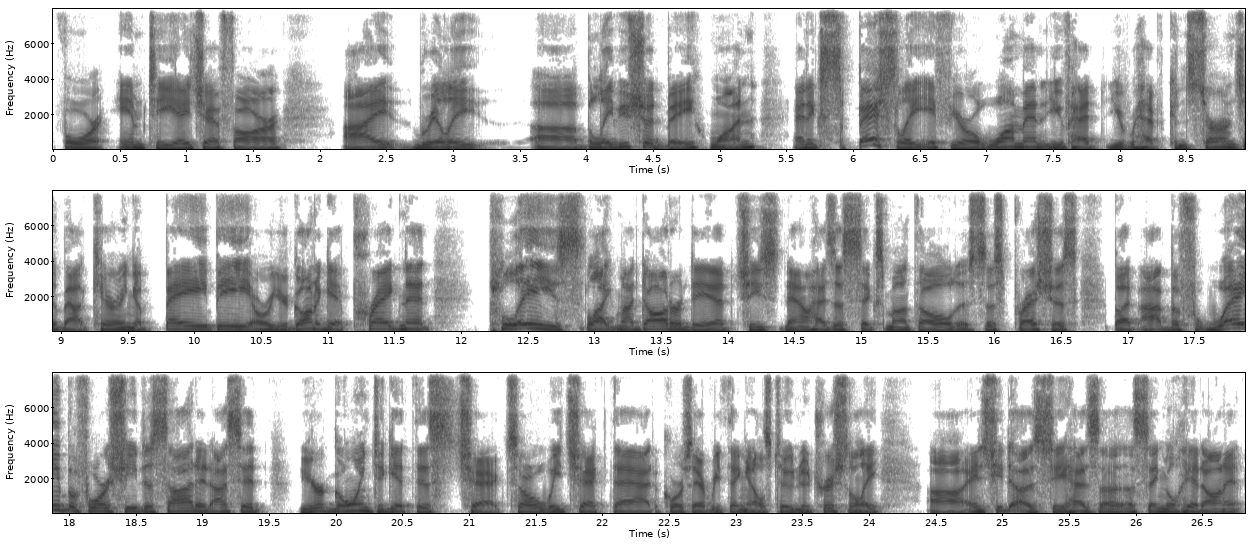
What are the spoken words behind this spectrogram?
for MTHFR, I really uh, believe you should be one, and especially if you're a woman, you've had you have concerns about carrying a baby, or you're going to get pregnant. Please, like my daughter did, she's now has a six month old. It's just precious. But I, way before she decided, I said, "You're going to get this checked." So we checked that, of course, everything else too, nutritionally, uh, and she does. She has a, a single hit on it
